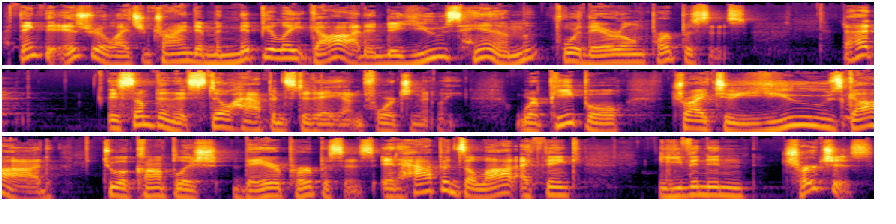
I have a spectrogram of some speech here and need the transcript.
I think the Israelites are trying to manipulate God and to use him for their own purposes. That is something that still happens today, unfortunately, where people try to use God to accomplish their purposes. It happens a lot, I think, even in churches.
